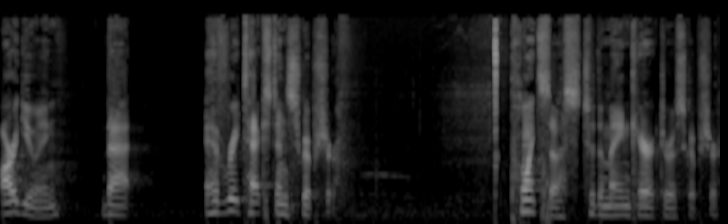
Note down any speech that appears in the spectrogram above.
arguing that every text in Scripture, points us to the main character of Scripture.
